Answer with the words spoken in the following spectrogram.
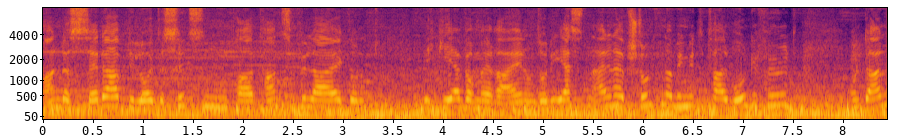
anderes Setup, die Leute sitzen, ein paar tanzen vielleicht und ich gehe einfach mal rein. Und so die ersten eineinhalb Stunden habe ich mich total wohl gefühlt. Und dann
